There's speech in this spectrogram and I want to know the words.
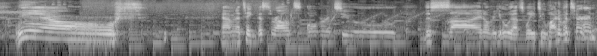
yeah, I'm going to take this route over to this side over here. Oh, that's way too wide of a turn.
